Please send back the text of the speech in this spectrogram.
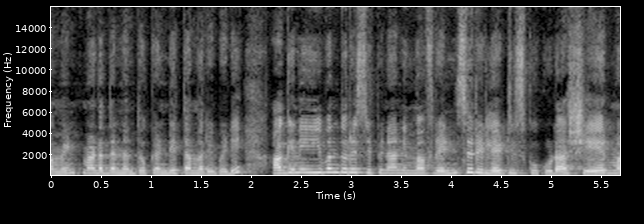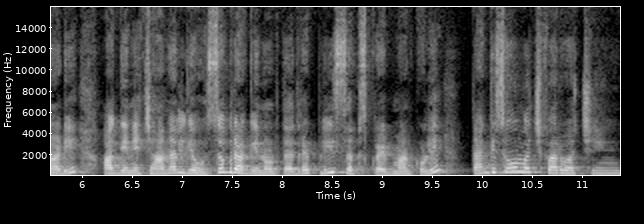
ಕಮೆಂಟ್ ಮಾಡೋದನ್ನಂತೂ ಖಂಡಿತ ಮರಿಬೇಡಿ. ಹಾಗೆಯೇ ಈ ಒಂದು ರೆಸಿಪಿನ ನಿಮ್ಮ ಫ್ರೆಂಡ್ಸ್, ರಿಲೇಟಿವ್ಸ್ಗೂ ಕೂಡ ಶೇರ್ ಮಾಡಿ. ಹಾಗೆಯೇ ಚಾನಲ್ಗೆ ಹೊಸಬ್ರಾಗಿ ನೋಡ್ತಾ ಇದ್ರೆ ಪ್ಲೀಸ್ ಸಬ್ಸ್ಕ್ರೈಬ್ ಮಾಡ್ಕೊಳ್ಳಿ. Thank you so much for watching.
